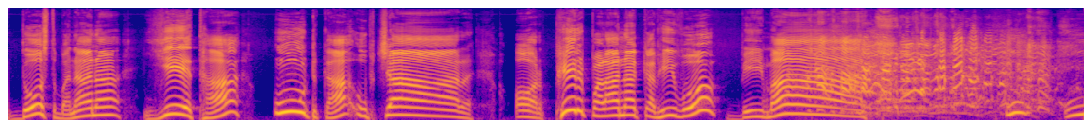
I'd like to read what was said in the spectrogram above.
दोस्त बनाना ये था ऊँट का उपचार। और फिर पड़ा ना कभी वो बीमार। ऊ ऊ।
